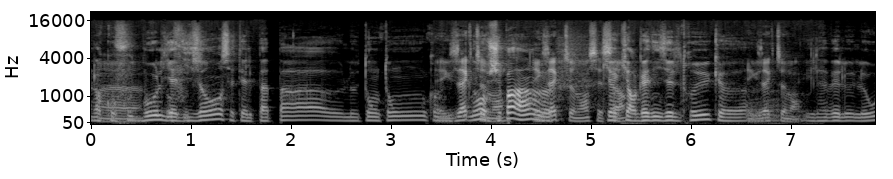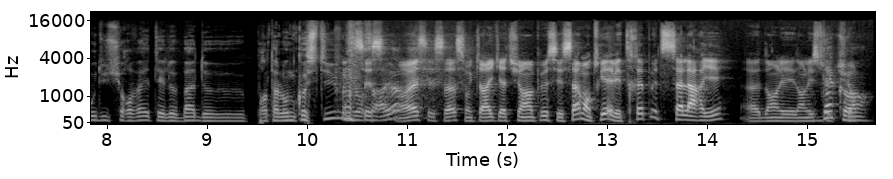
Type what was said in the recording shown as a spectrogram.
Alors qu'au euh, football, il y a au foot. 10 ans, c'était le papa, euh, le tonton. comme- Exactement. Non, je sais pas. hein, Exactement, c'est qui, ça. qui organisait le truc. euh, Exactement. Il avait le, le haut du survêt et le bas de pantalon de costume. C'est ça. Ouais, c'est ça. Si on caricature un peu, c'est ça. Mais en tout cas, il y avait très peu de salariés dans, les, dans les structures. D'accord.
